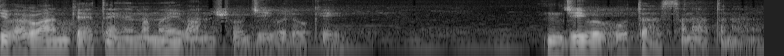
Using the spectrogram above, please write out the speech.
कि भगवान कहते हैं, ममय वांशो जीवलोके, जीवभूत सनातन।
